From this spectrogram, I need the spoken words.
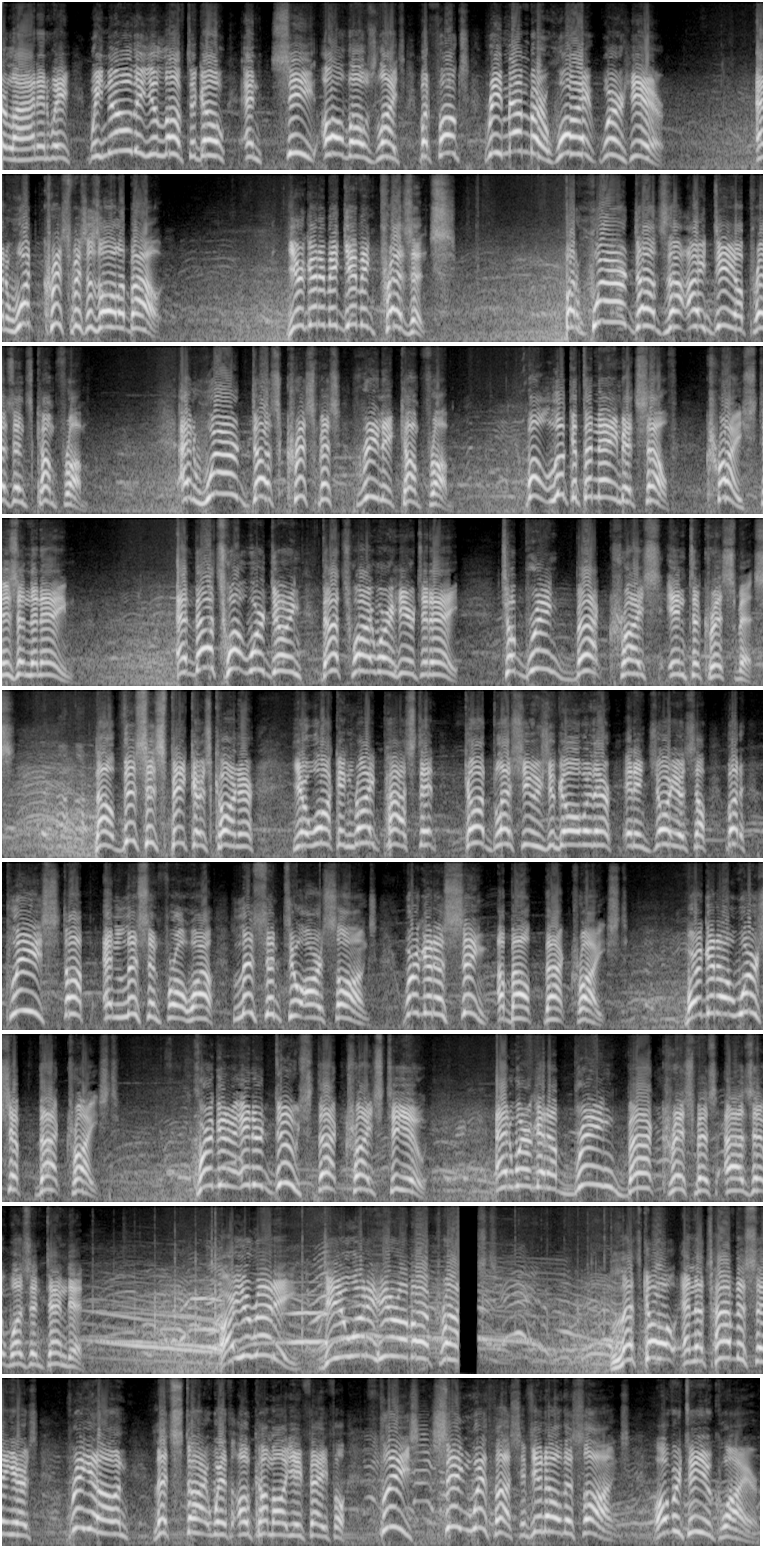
Wonderland, and we, we know that you love to go and see all those lights. But, folks, remember why we're here and what Christmas is all about. You're going to be giving presents. But where does the idea of presents come from? And where does Christmas really come from? Well, look at the name itself. Christ is in the name. And that's what we're doing. That's why we're here today. To bring back Christ into Christmas. Now, this is Speaker's Corner. You're walking right past it. God bless you as you go over there and enjoy yourself. But please stop and listen for a while. Listen to our songs. We're going to sing about that Christ. We're going to worship that Christ. We're going to introduce that Christ to you. And we're going to bring back Christmas as it was intended. Are you ready? Do you want to hear about Christ? Let's go and let's have the singers. Bring it on. Let's start with Oh Come All Ye Faithful. Please sing with us if you know the songs. Over to you, choir.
